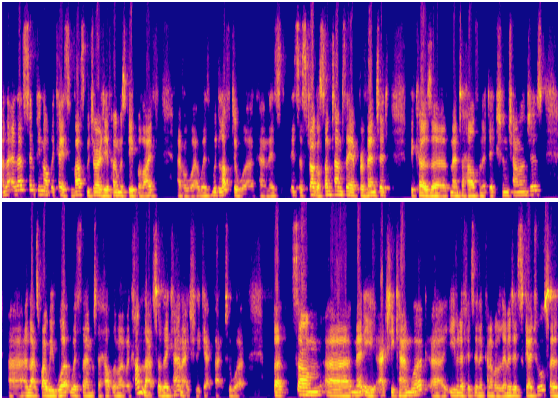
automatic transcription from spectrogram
and, and that's simply not the case. The vast majority of homeless people I've ever worked with would love to work, and it's, it's a struggle. Sometimes they are prevented because of mental health and addiction challenges, uh, and that's why we work with them to help them overcome that so they can actually get back to work but some, uh, many actually can work, uh, even if it's in a kind of a limited schedule. So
